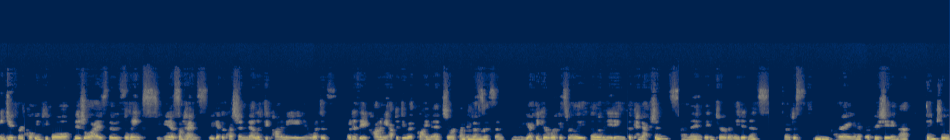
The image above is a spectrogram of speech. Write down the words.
Thank you for helping people visualize those links. You know, sometimes we get the question, a lift economy, you know, what does what does the economy have to do with climate or climate mm-hmm. justice? And you know, I think your work is really illuminating the connections and the, the interrelatedness. So just mm-hmm. honoring and appreciating that. Thank you.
